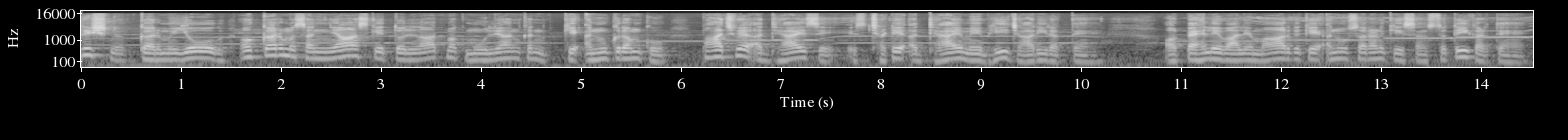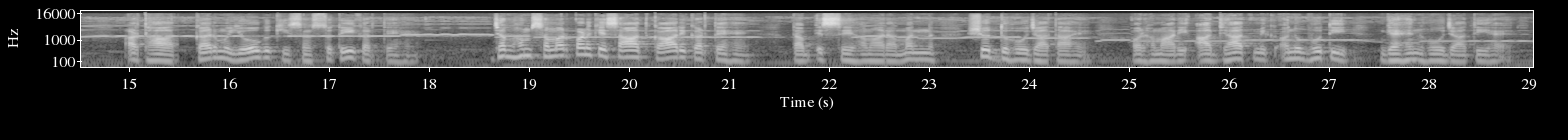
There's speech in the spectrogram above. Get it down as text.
कृष्ण कर्म योग और कर्म संन्यास के तुलनात्मक मूल्यांकन के अनुक्रम को पाँचवें अध्याय से इस छठे अध्याय में भी जारी रखते हैं और पहले वाले मार्ग के अनुसरण की संस्तुति करते हैं, अर्थात कर्म योग की संस्तुति करते हैं। जब हम समर्पण के साथ कार्य करते हैं, तब इससे हमारा मन शुद्ध हो जाता है और हमारी आध्यात्मिक अनुभूति गहन हो जाती है।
